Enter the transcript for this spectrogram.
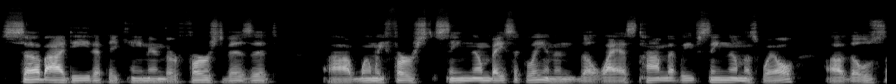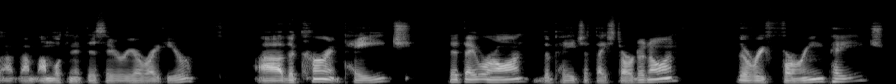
sub ID that they came in their first visit, uh, when we first seen them basically, and then the last time that we've seen them as well. Uh, those I'm, I'm, looking at this area right here. Uh, the current page that they were on, the page that they started on, the referring page,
